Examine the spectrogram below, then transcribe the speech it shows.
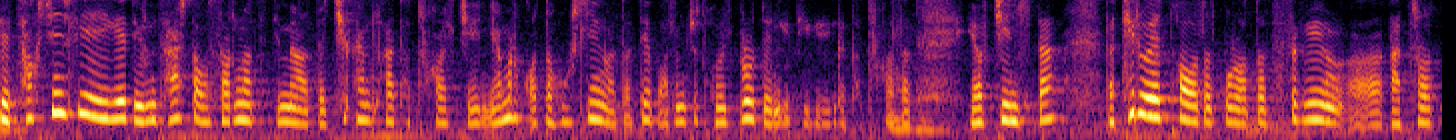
Тэгээ цогц шинжилгээ хийгээд ер нь цаашдаа улс орнууд тийм ээ одоо чих хандлага тодорхойлж байна. Ямар одоо хөгжлийн одоо тий боломжит хувилбарууд байна гэдгийг ингээд тодорхойлоод явж байна л да. За тэр байтугай бол бүр одоо засгийн газрууд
